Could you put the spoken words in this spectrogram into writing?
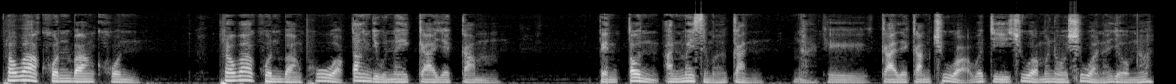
เพราะว่าคนบางคน เพราะว่าคนบางพวกตั้งอยู่ในกายกรรม เป็นต้นอันไม่เสมอกันนะคือกายกรรมชั่ววจีชั่วมโนชั่วนะโยมเนาะ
